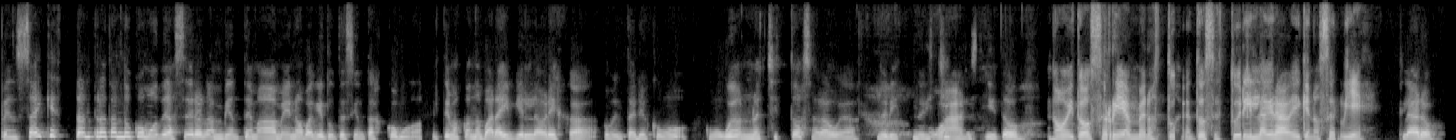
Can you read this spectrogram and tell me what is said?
pensáis que están tratando como de hacer el ambiente más ameno para que tú te sientas cómoda. El tema es cuando paráis bien la oreja, comentarios como, como weón, no es chistosa la weá, no eres, no eres chistosito. No, y todos se ríen, menos tú. Entonces tú eres la grave y que no se ríe. Claro.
